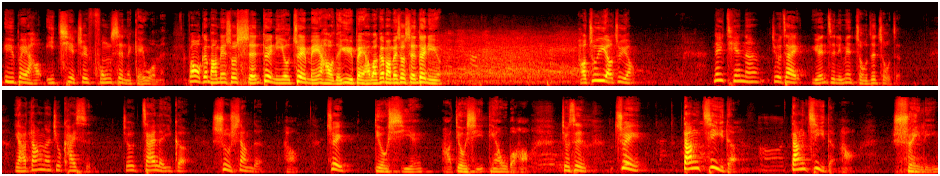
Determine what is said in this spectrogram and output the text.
预备好一切最丰盛的给我们。帮我跟旁边说，神对你有最美好的预备，好不好？跟旁边说，神对你有。好，注意哦，注意哦。那天呢，就在园子里面走着走着，亚当呢就开始就摘了一个树上的，好最丢席，好丢席，听好不好？就是。最当季的，当季的哈水梨，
